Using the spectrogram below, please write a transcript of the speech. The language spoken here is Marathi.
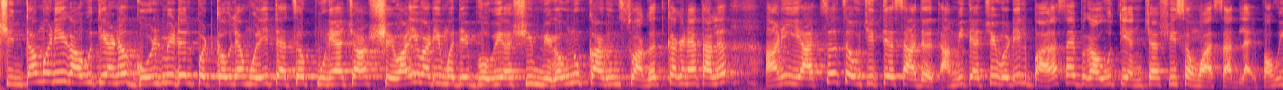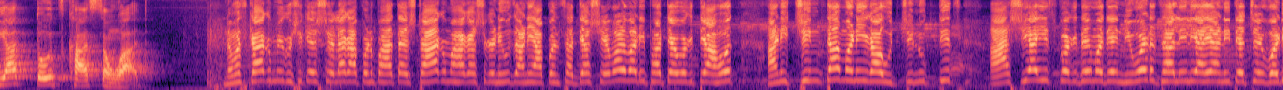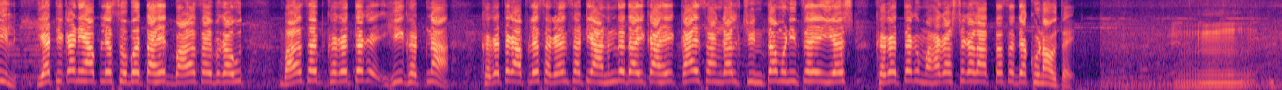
चिंतामणी राऊत यानं गोल्ड मेडल पटकवल्यामुळे त्याचं पुण्याच्या शेवाळीवाडीमध्ये भव्य अशी मिरवणूक काढून स्वागत करण्यात आलं आणि याचं औचित्य साधत आम्ही त्याचे वडील बाळासाहेब राऊत यांच्याशी संवाद साधलाय. पाहूया तोच खास संवाद. नमस्कार मी ऋषिकेश शेलार. आपण पाहताय स्टार महाराष्ट्र न्यूज आणि आपण सध्या शेवाळवाडी फाट्यावरती आहोत आणि चिंतामणी राऊतची नुकतीच आशियाई स्पर्धेमध्ये निवड झालेली आहे आणि त्याचे वडील या ठिकाणी आपल्यासोबत आहेत. बाळासाहेब राऊत बाळासाहेब खरं तर ही घटना खरं तर आपल्या सगळ्यांसाठी आनंददायक आहे. काय सांगाल? चिंतामणीचं हे यश खरं तर महाराष्ट्राला आता सध्या खुणावत आहे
